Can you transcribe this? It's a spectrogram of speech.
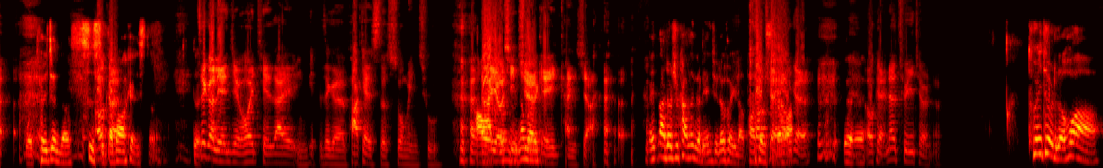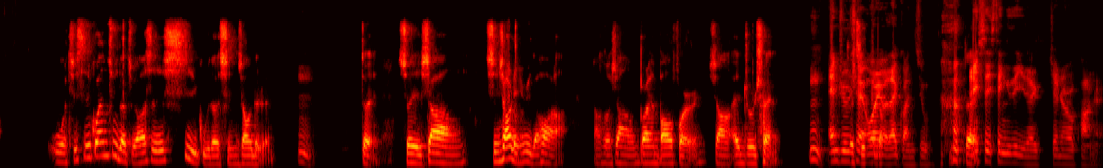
我推荐的四十个 podcast。对，这个链接我会贴在影片这个 podcast 的说明处，大家有兴趣的可以看一下。哎，那就去看那个链接就可以了。podcast OK，对，OK。那 Twitter 呢？Twitter 的话，我其实关注的主要是戏骨的行销的人。嗯，对，所以像行销领域的话，然后说像 Brian b a l f o r d 像 Andrew Chen。嗯，Andrew Chen 我也有在关注，对，Existing Z 的 General Partner，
